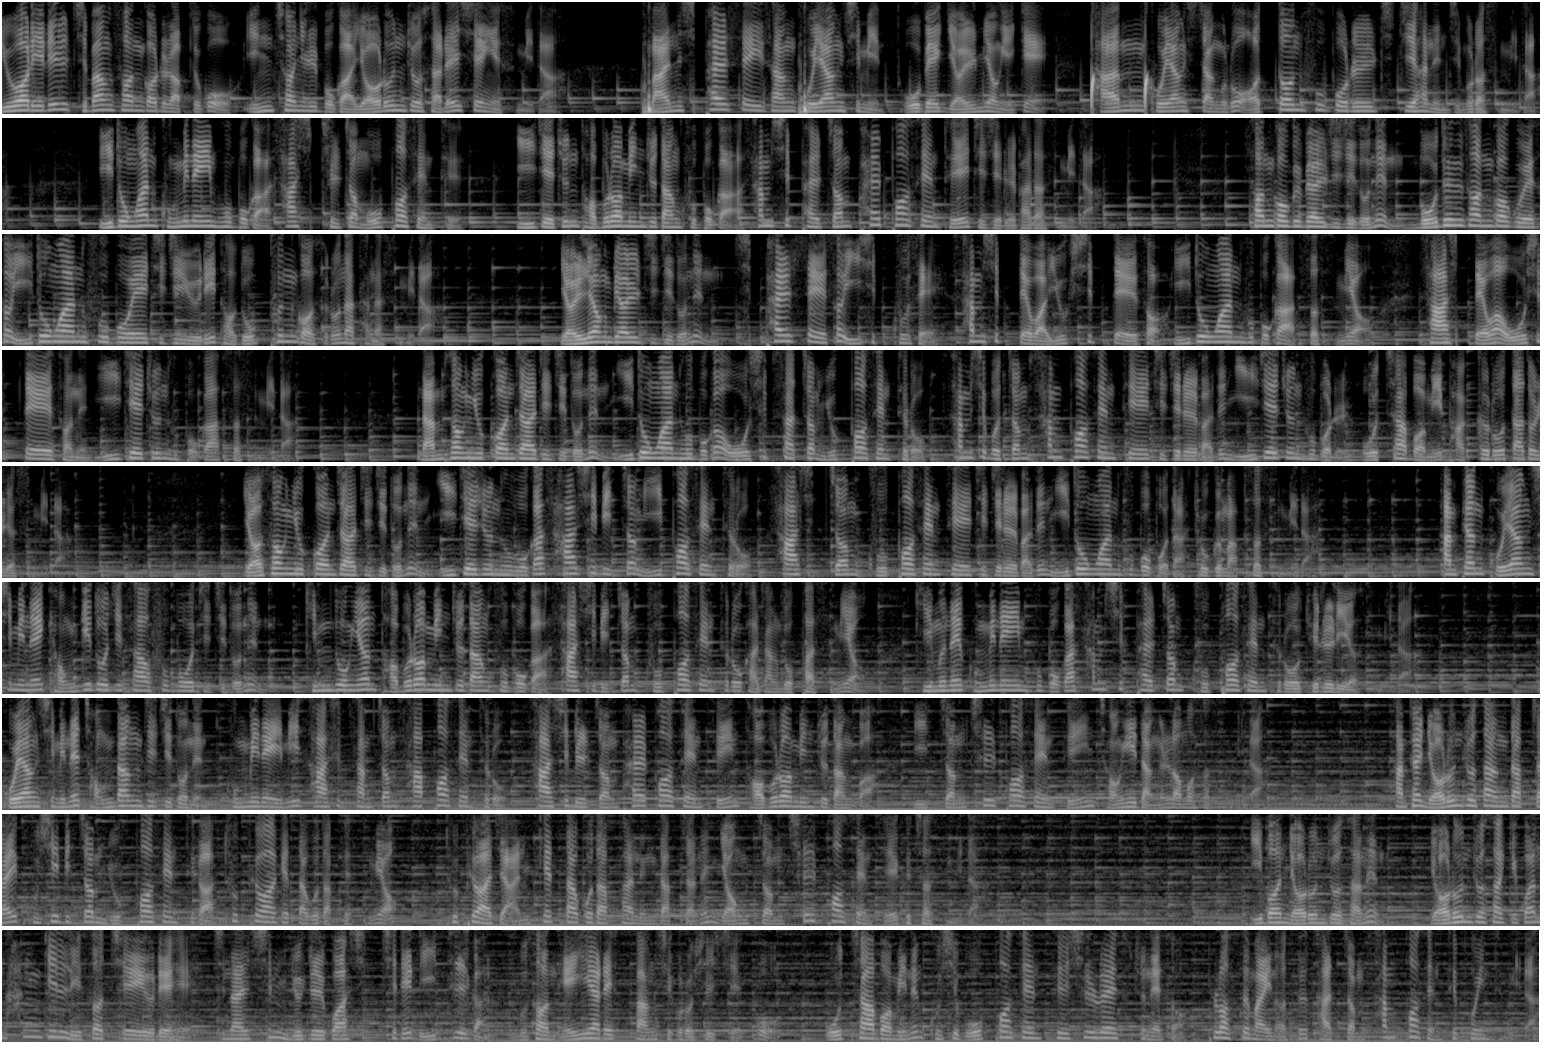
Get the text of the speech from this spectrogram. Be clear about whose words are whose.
Speaker 1: 6월 1일 지방선거를 앞두고 인천일보가 여론조사를 시행했습니다. 만 18세 이상 고양 시민 510명에게 다음 고양시장으로 어떤 후보를 지지하는지 물었습니다. 이동환 국민의힘 후보가 47.5%, 이재준 더불어민주당 후보가 38.8%의 지지를 받았습니다. 선거구별 지지도는 모든 선거구에서 이동환 후보의 지지율이 더 높은 것으로 나타났습니다. 연령별 지지도는 18세에서 29세, 30대와 60대에서 이동환 후보가 앞섰으며 40대와 50대에서는 이재준 후보가 앞섰습니다. 남성 유권자 지지도는 이동환 후보가 54.6%로 35.3%의 지지를 받은 이재준 후보를 오차 범위 밖으로 따돌렸습니다. 여성 유권자 지지도는 이재준 후보가 42.2%로 40.9%의 지지를 받은 이동환 후보보다 조금 앞섰습니다. 한편 고양 시민의 경기도지사 후보 지지도는 김동연 더불어민주당 후보가 42.9%로 가장 높았으며 김은혜 국민의힘 후보가 38.9%로 뒤를 이었습니다. 고양 시민의 정당 지지도는 국민의힘이 43.4%로 41.8%인 더불어민주당과 2.7%인 정의당을 넘어섰습니다. 한편 여론조사 응답자의 92.6%가 투표하겠다고 답했으며 투표하지 않겠다고 답한 응답자는 0.7%에 그쳤습니다. 이번 여론조사는 여론조사기관 한길 리서치에 의뢰해 지난 16일과 17일 이틀간 무선 ARS 방식으로 실시했고 오차 범위는 95% 신뢰 수준에서 플러스 마이너스 4.3% 포인트입니다.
